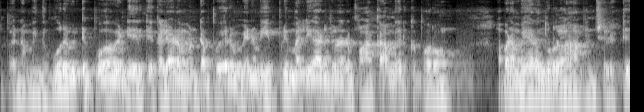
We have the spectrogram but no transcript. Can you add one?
அப்போ நம்ம இந்த ஊரை விட்டு போக வேண்டியது இருக்குது கல்யாணம் பண்ணிட்டா போயிடுமே நம்ம எப்படி மல்லிகார்ஜுனரை பார்க்காம இருக்க போகிறோம் அப்போ நம்ம இறந்துடலாம் அப்படின்னு சொல்லிட்டு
